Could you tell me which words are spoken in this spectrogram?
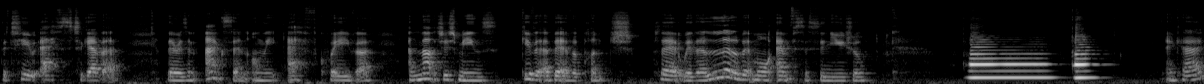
The two Fs together. There is an accent on the F quaver, and that just means give it a bit of a punch. Play it with a little bit more emphasis than usual. Okay?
